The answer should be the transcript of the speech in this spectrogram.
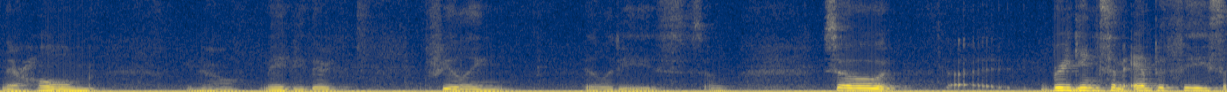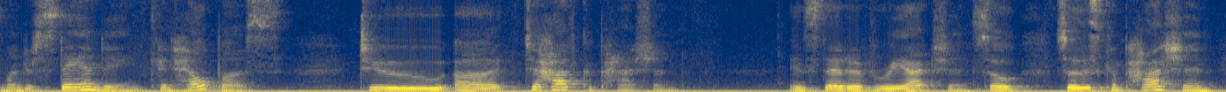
their home. You know, maybe they're feeling ill at ease. So, so bringing some empathy, some understanding can help us to uh, to have compassion instead of reaction. So, so this compassion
